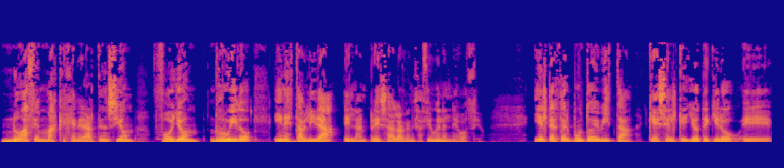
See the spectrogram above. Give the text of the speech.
no hacen más que generar tensión, follón, ruido, inestabilidad en la empresa, en la organización, en el negocio. Y el tercer punto de vista que es el que yo te quiero eh,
